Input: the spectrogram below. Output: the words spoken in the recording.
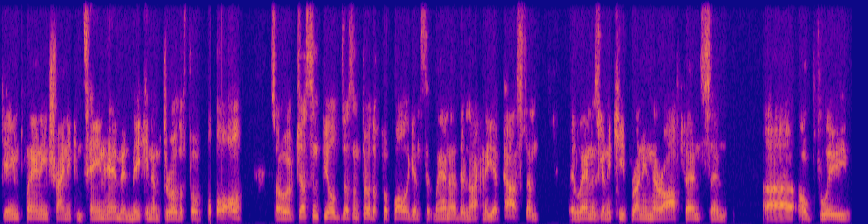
game planning, trying to contain him and making him throw the football. So if Justin Fields doesn't throw the football against Atlanta, they're not going to get past him. Atlanta's going to keep running their offense, and uh, hopefully,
